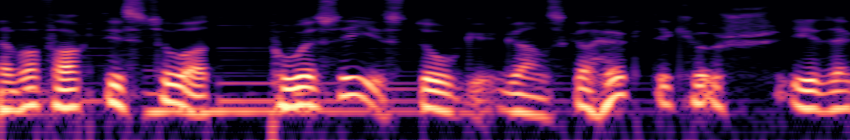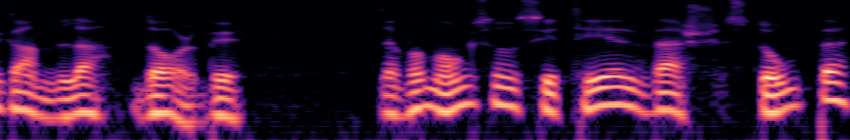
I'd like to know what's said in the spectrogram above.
Det var faktiskt så att poesi stod ganska högt i kurs i det gamla Dalby. Det var många som citerade versstumpe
